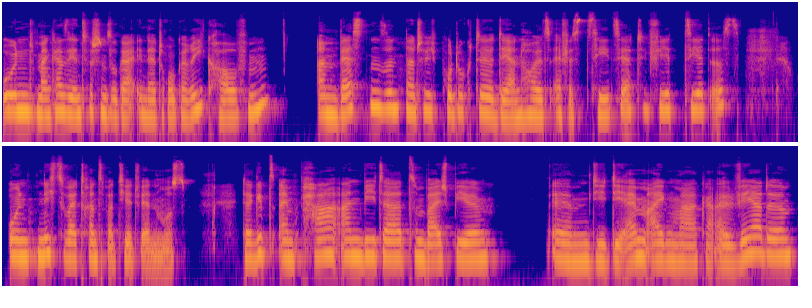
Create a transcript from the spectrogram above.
Und man kann sie inzwischen sogar in der Drogerie kaufen. Am besten sind natürlich Produkte, deren Holz FSC zertifiziert ist und nicht so weit transportiert werden muss. Da gibt's ein paar Anbieter, zum Beispiel ähm, die DM-Eigenmarke Alverde.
